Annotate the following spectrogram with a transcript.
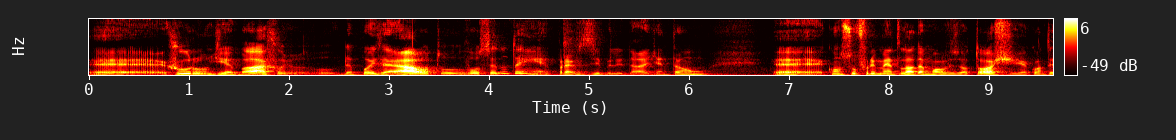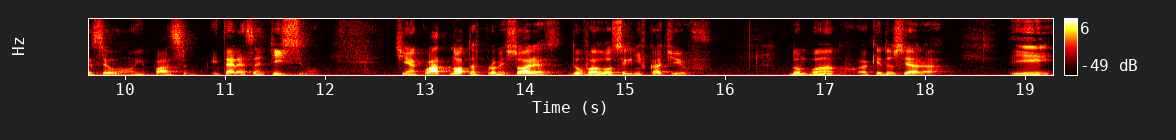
é, juro um dia baixo, depois é alto, você não tem previsibilidade. Então, é, com o sofrimento lá da Móveis Otoshi, aconteceu um impasse interessantíssimo tinha quatro notas promissórias de um valor significativo, de um banco aqui do Ceará. E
